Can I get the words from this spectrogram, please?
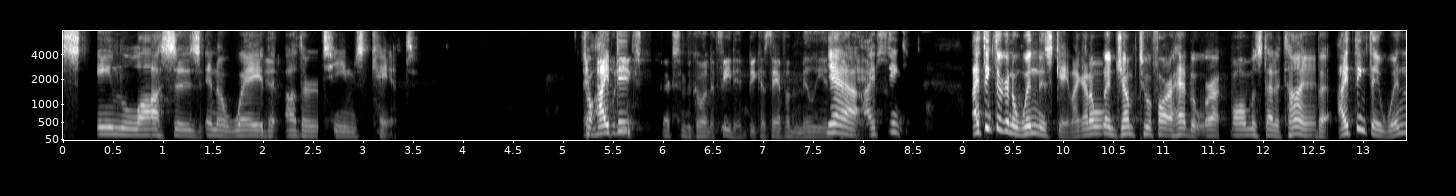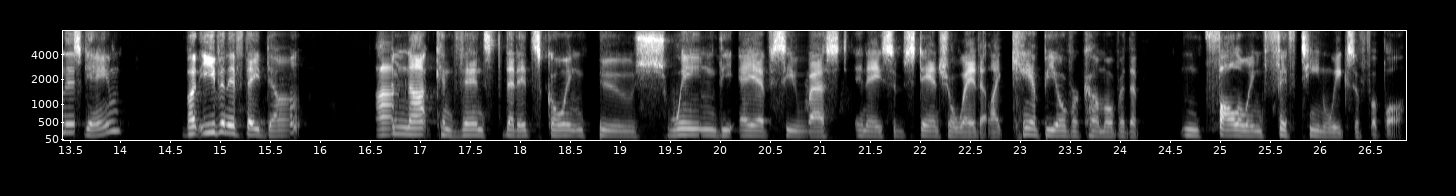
sustain losses in a way that other teams can't. So I nobody think, expects them to go undefeated because they have a million. yeah, I think, I think they're going to win this game. Like I don't want to jump too far ahead, but we're almost out of time. But I think they win this game. But even if they don't, I'm not convinced that it's going to swing the AFC West in a substantial way that like can't be overcome over the following 15 weeks of football.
